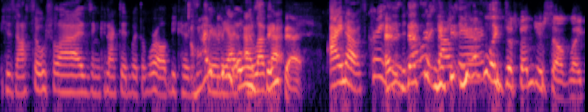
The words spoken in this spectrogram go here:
he's not socialized and connected with the world because Why clearly I, I love that. that? i know it's crazy And the that's like, you, you have to like defend yourself. Like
